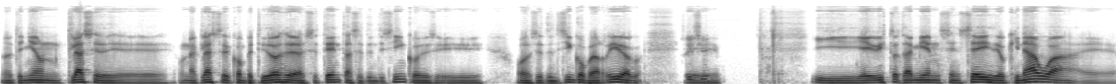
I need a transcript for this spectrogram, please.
donde tenían clase de, una clase de competidores de 70 75 o de 75 para arriba. Sí, sí. Eh, y he visto también senseis de Okinawa, eh,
